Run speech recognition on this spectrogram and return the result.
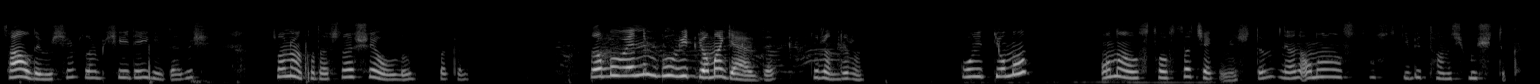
Sağ ol demişim. Sonra bir şey değil demiş. Sonra arkadaşlar şey oldu. Bakın. Sonra bu benim bu videoma geldi. Durun durun. Bu videomu 10 Ağustos'ta çekmiştim. Yani 10 Ağustos gibi tanışmıştık.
